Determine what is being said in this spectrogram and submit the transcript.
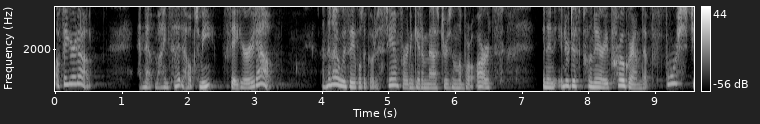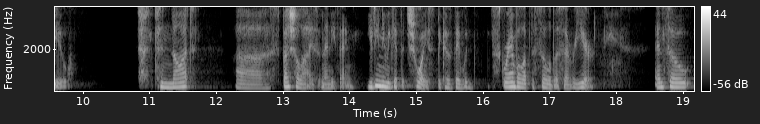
I'll figure it out. And that mindset helped me figure it out. And then I was able to go to Stanford and get a master's in liberal arts in an interdisciplinary program that forced you to not uh, specialize in anything. You didn't even get the choice because they would scramble up the syllabus every year. And so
